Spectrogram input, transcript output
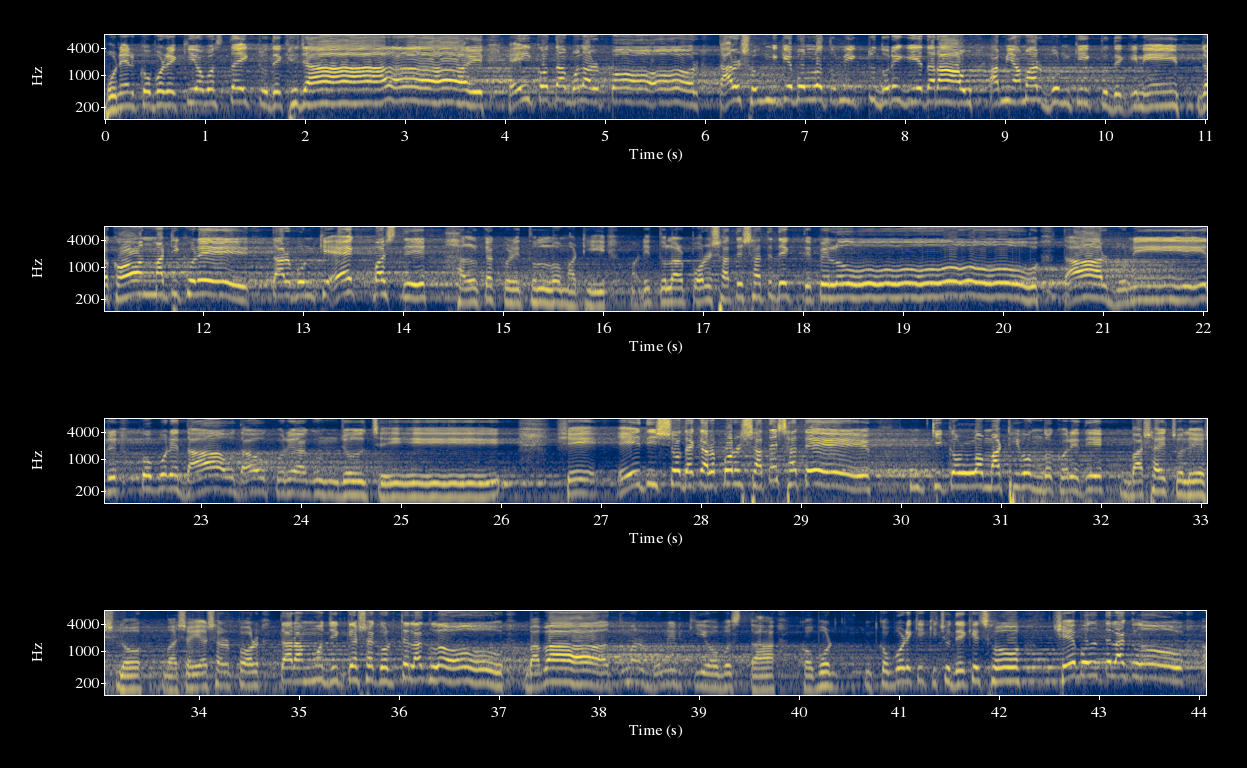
বোনের কবরে কি অবস্থা একটু দেখে যায় এই কথা বলার পর তার সঙ্গীকে বলল, তুমি একটু দূরে গিয়ে দাঁড়াও, আমি আমার বোনকে একটু দেখিনি যখন মাটি করে তার বোনকে এক পাশ দিয়ে হালকা করে তুললো মাটি। মাটি তোলার পর সাথে সাথে দেখতে পেল তার বোনের কবরে দাও দাও করে আগুন জ্বলছে। সে এই দৃশ্য দেখার পর সাথে সাথে কি করল? মাটি বন্ধ করে দিয়ে বাসায় চলে আসলো। বাসায় আসার পর তার আম্মু জিজ্ঞাসা করতে লাগল, বাবা, তোমার বোনের কি অবস্থা? কবর, কবরে কি কিছু দেখেছ? সে বলতে লাগল,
